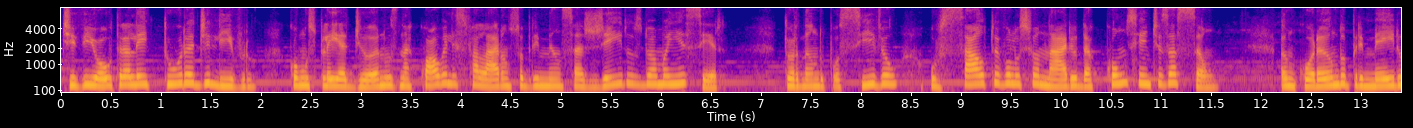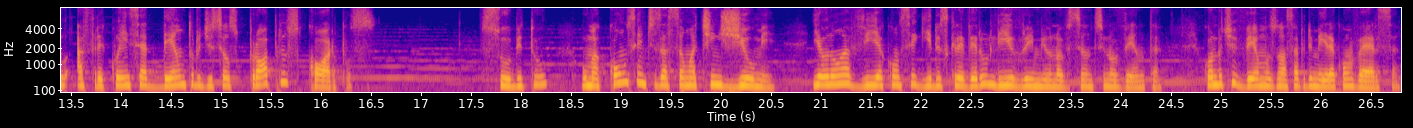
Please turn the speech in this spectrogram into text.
Tive outra leitura de livro com os pleiadianos na qual eles falaram sobre mensageiros do amanhecer, tornando possível o salto evolucionário da conscientização, ancorando primeiro a frequência dentro de seus próprios corpos Súbito, uma conscientização atingiu-me e eu não havia conseguido escrever o livro em 1990, quando tivemos nossa primeira conversa,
